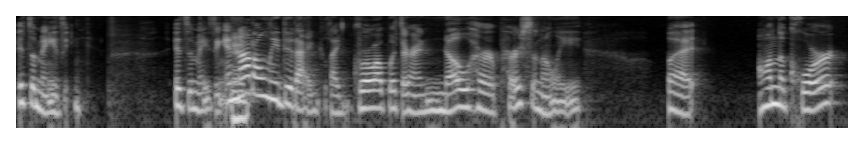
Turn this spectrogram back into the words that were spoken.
it's amazing. It's amazing. And, And- not only did I like grow up with her and know her personally, but on the court,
